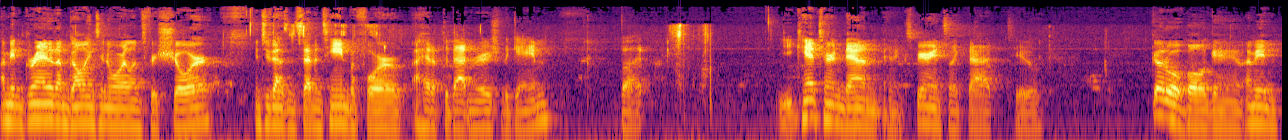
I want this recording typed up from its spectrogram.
I mean, granted, I'm going to New Orleans for sure in 2017 before I head up to Baton Rouge for the game, but you can't turn down an experience like that to go to a bowl game. I mean,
